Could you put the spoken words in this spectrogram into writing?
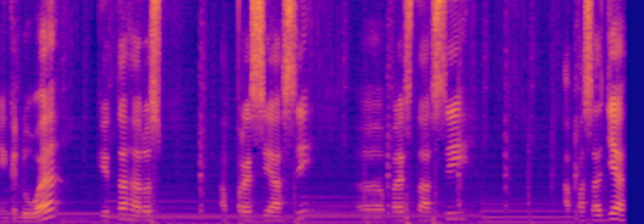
Yang kedua, kita harus apresiasi eh, prestasi apa saja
